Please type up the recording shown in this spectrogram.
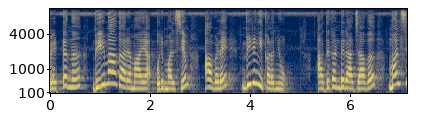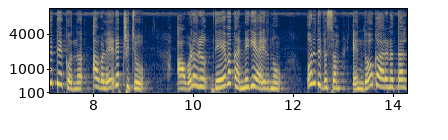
പെട്ടെന്ന് ഭീമാകാരമായ ഒരു മത്സ്യം അവളെ വിഴുങ്ങിക്കളഞ്ഞു. അത് കണ്ട് രാജാവ് മത്സ്യത്തെ കൊന്ന് അവളെ രക്ഷിച്ചു. അവൾ ഒരു ദേവകന്യകയായിരുന്നു. ഒരു ദിവസം എന്തോ കാരണത്താൽ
